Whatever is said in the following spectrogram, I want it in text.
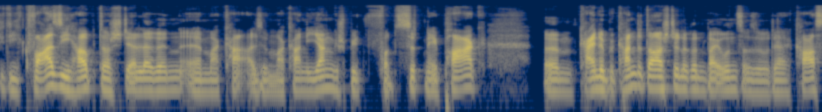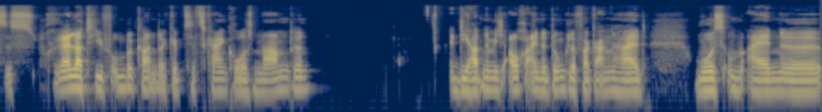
die quasi Hauptdarstellerin, äh, Maka also Makani Young, gespielt von Sidney Park. Ähm, keine bekannte Darstellerin bei uns, also der Cast ist relativ unbekannt, da gibt es jetzt keinen großen Namen drin. Die hat nämlich auch eine dunkle Vergangenheit, wo es um ein äh,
